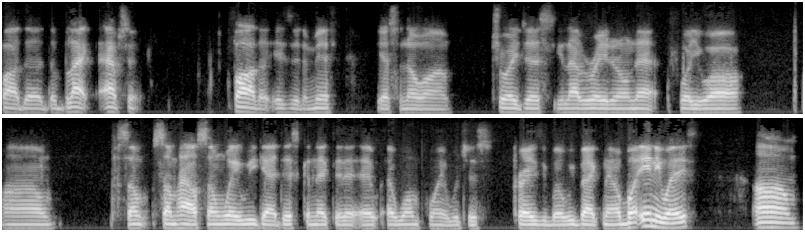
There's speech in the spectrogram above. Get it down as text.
father the black absent father. Is it a myth? Yes or no? Um troy just elaborated on that for you all. Um some somehow some way we got disconnected at, at, at one point which is crazy but we back now. But anyways um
